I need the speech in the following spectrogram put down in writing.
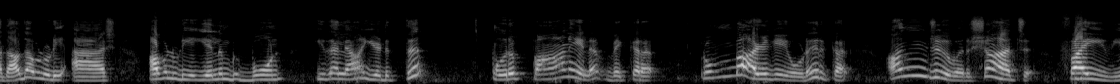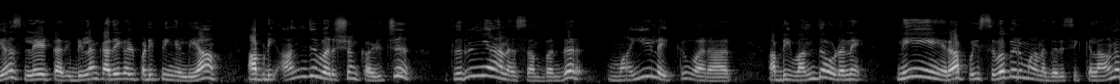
அதாவது அவளுடைய ஆஷ் அவளுடைய எலும்பு போன் இதெல்லாம் எடுத்து ஒரு பானையில வைக்கிறார். ரொம்ப அழுகையோட இருக்கார். அஞ்சு வருஷம் ஆச்சு. ஃபைவ் இயர்ஸ் லேட்டர் இப்படிலாம் கதைகள் படிப்பீங்க இல்லையா? அப்படி அஞ்சு வருஷம் கழிச்சு திருஞான சம்பந்தர் மயிலைக்கு வரார். அப்படி வந்த உடனே நேராக போய் சிவபெருமானை தரிசிக்கலாம்னு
